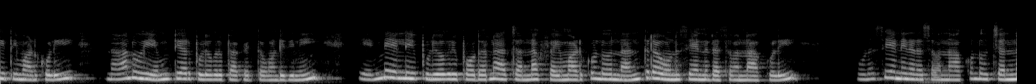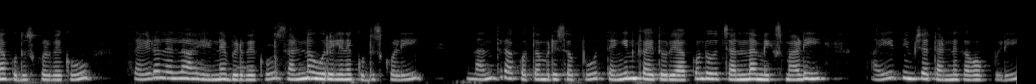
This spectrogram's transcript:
ರೀತಿ ಮಾಡ್ಕೊಳ್ಳಿ. ನಾನು M T R puliyogare packet ತೊಗೊಂಡಿದ್ದೀನಿ. ಎಣ್ಣೆಯಲ್ಲಿ ಪುಳಿಯೋಗರೆ ಪೌಡರ್ನ ಚೆನ್ನಾಗಿ ಫ್ರೈ ಮಾಡಿಕೊಂಡು ನಂತರ ಹುಣಸೆ ಹಣ್ಣಿನ ರಸವನ್ನು ಹಾಕ್ಕೊಳ್ಳಿ ಹುಣಸೆ ಹಣ್ಣಿನ ರಸವನ್ನು ಹಾಕ್ಕೊಂಡು ಚೆನ್ನಾಗಿ ಕುದಿಸ್ಕೊಳ್ಬೇಕು. ಸೈಡಲ್ಲೆಲ್ಲ ಎಣ್ಣೆ ಬಿಡಬೇಕು. ಸಣ್ಣ ಉರಿಲಿನೇ ಕುದಿಸ್ಕೊಳ್ಳಿ. ನಂತರ ಕೊತ್ತಂಬರಿ ಸೊಪ್ಪು, ತೆಂಗಿನಕಾಯಿ ತುರಿ ಹಾಕ್ಕೊಂಡು ಚೆನ್ನಾಗಿ ಮಿಕ್ಸ್ ಮಾಡಿ ಐದು ನಿಮಿಷ ತಣ್ಣಗಾಗೋಕೆ ಬಿಡಿ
